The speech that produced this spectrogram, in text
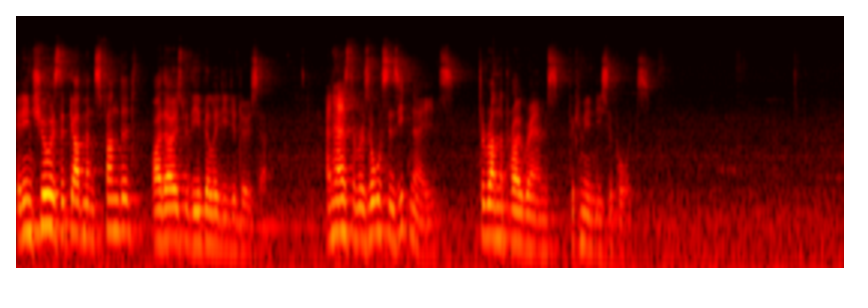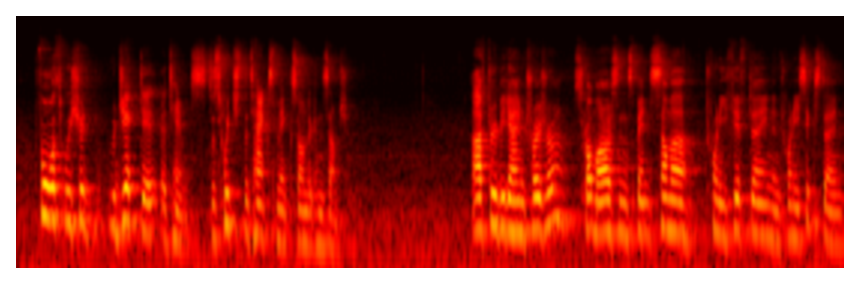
It ensures that government's funded by those with the ability to do so and has the resources it needs to run the programs the community supports. Fourth, we should reject attempts to switch the tax mix onto consumption. After he became Treasurer, Scott Morrison spent summer 2015 and 2016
